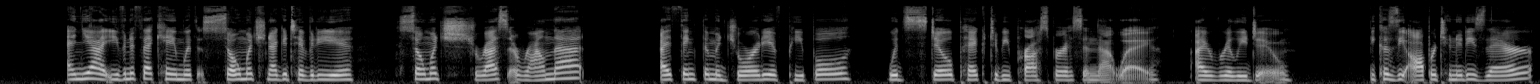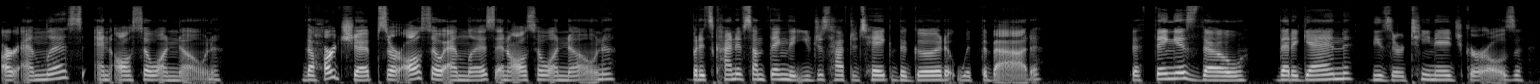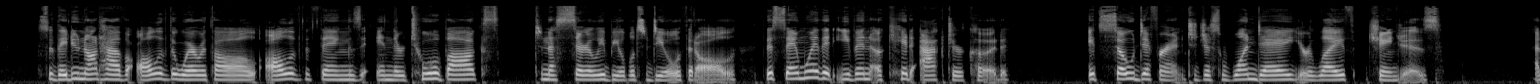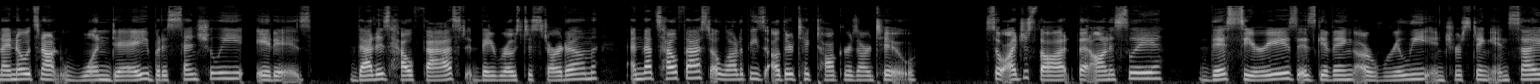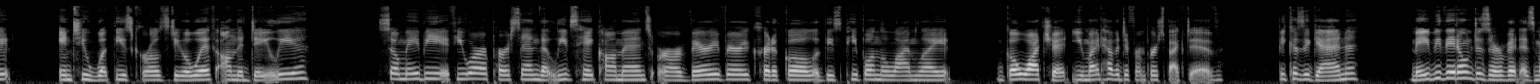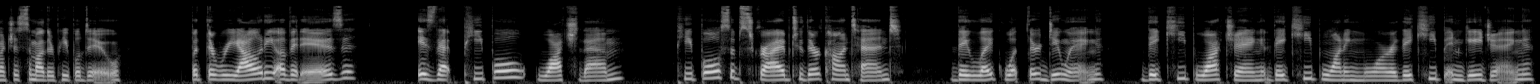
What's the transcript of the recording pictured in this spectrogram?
And yeah, even if that came with so much negativity, so much stress around that, I think the majority of people would still pick to be prosperous in that way. I really do. Because the opportunities there are endless and also unknown. The hardships are also endless and also unknown, but it's kind of something that you just have to take the good with the bad. The thing is, though, that again, these are teenage girls so they do not have all of the wherewithal, all of the things in their toolbox to necessarily be able to deal with it all, the same way that even a kid actor could. It's so different to just one day your life changes. And I know it's not one day, but essentially it is. That is how fast they rose to stardom, and that's how fast a lot of these other TikTokers are too. So I just thought that honestly, this series is giving a really interesting insight into what these girls deal with on the daily. So maybe if you are a person that leaves hate comments or are very, very critical of these people in the limelight, go watch it. You might have a different perspective. Because again, maybe they don't deserve it as much as some other people do. But the reality of it is, is that people watch them, people subscribe to their content, they like what they're doing. They keep watching. They keep wanting more. They keep engaging.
